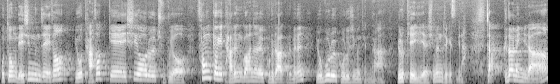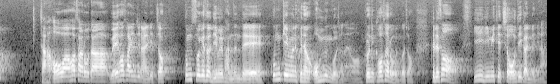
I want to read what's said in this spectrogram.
보통 내신 문제에서 요 다섯 개의 시어를 주고요. 성격이 다른 거 하나를 고르라 그러면은 요거를 고르시면 된다. 이렇게 이해하시면 되겠습니다. 자, 그 다음입니다. 자, 어와 허사로다. 왜 허사인지는 알겠죠? 꿈속에서 님을 봤는데 꿈 깨면 그냥 없는 거잖아요. 그러니까 허사로운 거죠. 그래서 이 님이 대체 어디 갔느냐?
